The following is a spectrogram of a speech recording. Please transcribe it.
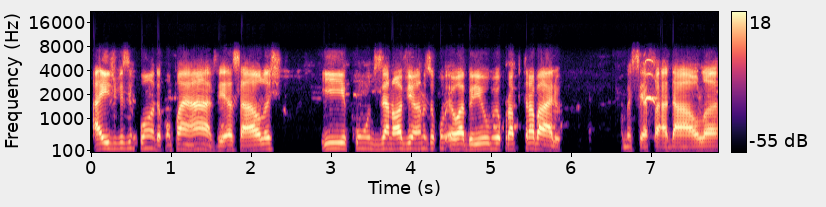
a ir de vez em quando, acompanhar, ver as aulas, e com 19 anos eu, eu abri o meu próprio trabalho. Comecei a, a dar aula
